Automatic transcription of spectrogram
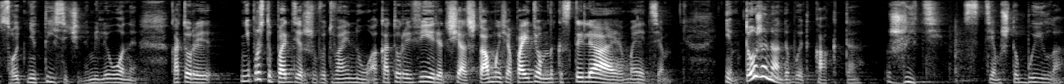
сотни тысяч или миллионы, которые не просто поддерживают войну, а которые верят сейчас, что а мы сейчас пойдем накостыляем этим, им тоже надо будет как-то жить с тем, что было.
